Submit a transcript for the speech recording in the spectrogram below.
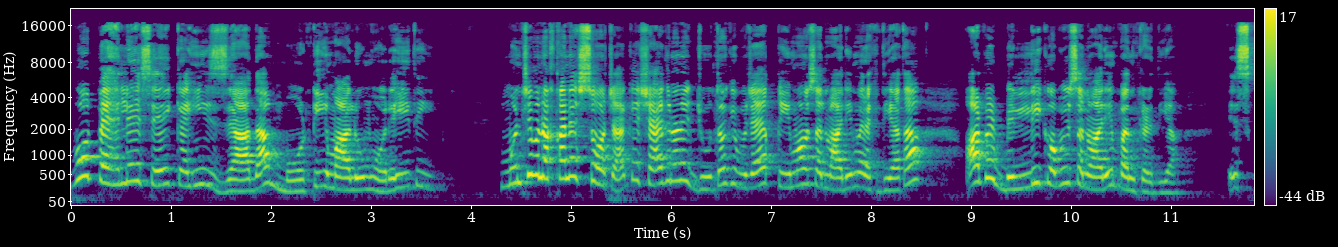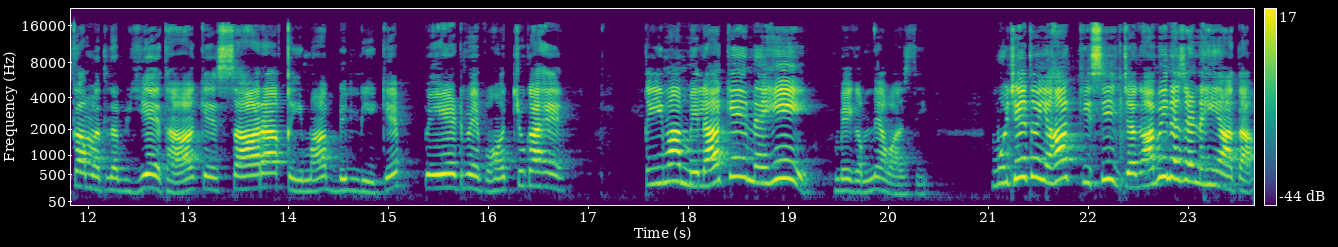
وہ پہلے سے کہیں زیادہ موٹی معلوم ہو رہی تھی۔ منشی منقع نے سوچا کہ شاید انہوں نے جوتوں کی بجائے قیمہ اس الماری میں رکھ دیا تھا اور پھر بلی کو بھی اس الماری میں بند کر دیا۔ اس کا مطلب یہ تھا کہ سارا قیمہ بلی کے پیٹ میں پہنچ چکا ہے۔ قیمہ ملا کہ نہیں؟ بیگم نے آواز دی۔ مجھے تو یہاں کسی جگہ بھی نظر نہیں آتا۔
